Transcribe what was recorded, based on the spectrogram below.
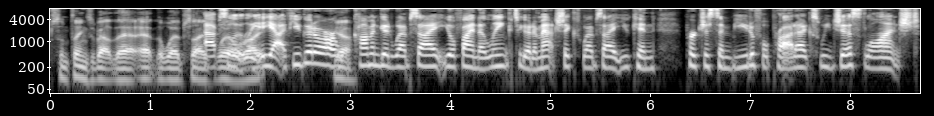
some things about that at the website. Absolutely. Well, right? Yeah. If you go to our yeah. Common Good website, you'll find a link to go to Matchstick's website. You can purchase some beautiful products. We just launched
